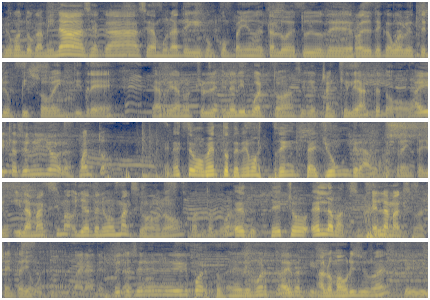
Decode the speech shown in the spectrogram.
Yo cuando caminaba hacia acá, hacia Munategui con compañeros de están los estudios de Radioteca Web Estéreo, piso 23, y arriba nuestro el, el helipuerto, ¿ah? así que tranquilidad ante todo. Ahí estacioné yo ahora. ¿Cuánto? En este momento tenemos 31 grados. 31. ¿Y la máxima? Ya tenemos máxima, ¿o no? ¿Cuánto fue? Es- de hecho, es la máxima. Es la máxima, 31. Buena, buena Yo temperatura. estacioné en el helipuerto. ¿En el helipuerto? Ahí bajé. ¿A lo Mauricio Israel? Sí.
